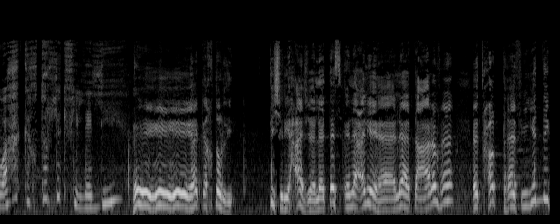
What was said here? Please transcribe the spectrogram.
توا هكا اختار لك في الليلي إيه هكا اخطر لي. تشري حاجة لا تسأل عليها لا تعرفها تحطها في يدك.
